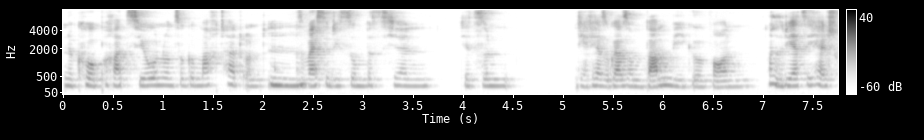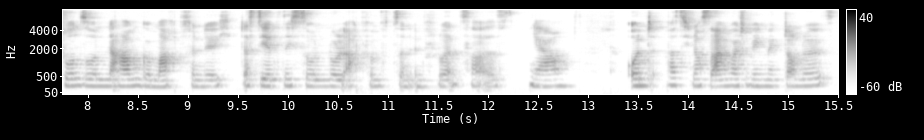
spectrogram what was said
eine Kooperation und so gemacht hat. Und Mhm. also weißt du, die ist so ein bisschen, hat so ein, die hat ja sogar so ein Bambi gewonnen. Also die hat sich halt schon so einen Namen gemacht, finde ich, dass die jetzt nicht so ein 0815-Influencer ist. Ja. Und was ich noch sagen wollte wegen McDonalds,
